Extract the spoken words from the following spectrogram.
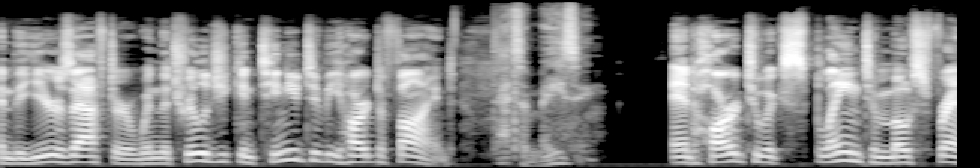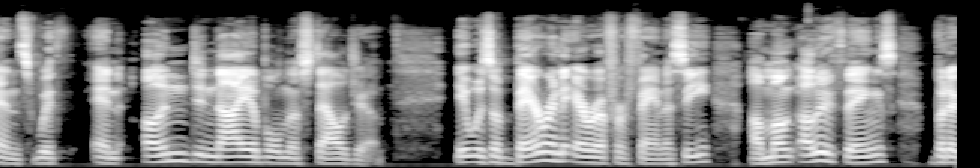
and the years after, when the trilogy continued to be hard to find, That's amazing. and hard to explain to most friends with an undeniable nostalgia. It was a barren era for fantasy, among other things, but a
